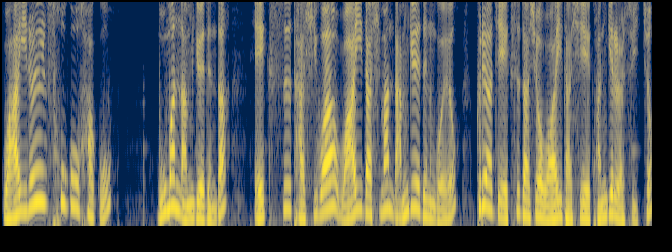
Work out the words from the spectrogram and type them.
y를 소고하고 뭐만 남겨야 된다? x 다시와 y 다시만 남겨야 되는 거예요. 그래야지 x 다시와 y 다시의 관계를 알 수 있죠.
